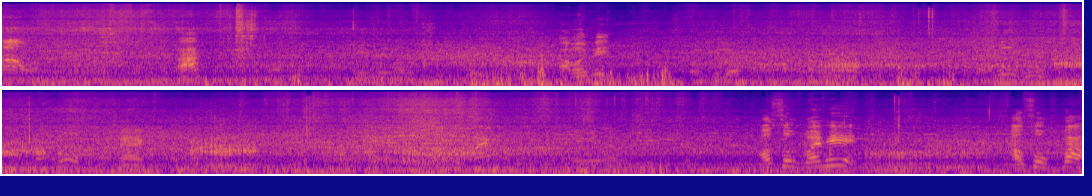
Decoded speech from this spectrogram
ข้าวฮะ Meyveler bu şekilde. เอาไหมพี่10 kilo. ลูกสองลูกใช่เมนูชิคเอาสุกไหมพี่ เอาสุกเปล่า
